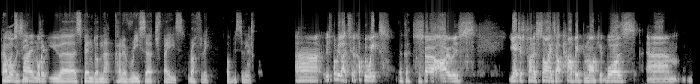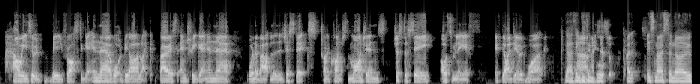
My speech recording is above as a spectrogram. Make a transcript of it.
How much time do you uh, spend on that kind of research phase, roughly? Obviously, uh, it was probably like two, a couple of weeks. Okay. Cool. So I was, yeah, just trying to size up how big the market was, um, how easy it would be for us to get in there, what would be our like barriers to entry getting in there, what about the logistics, trying to crunch the margins, just to see ultimately if if the idea would work. Yeah, I think it's um, important. It's, it's nice to know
